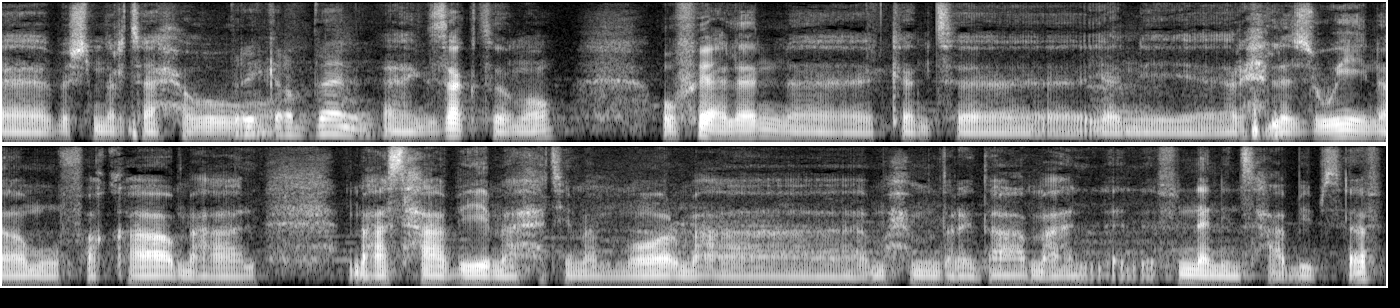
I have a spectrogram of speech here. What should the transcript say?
باش نرتاحوا break رباني. Exactement وفعلا آه، كانت آه، يعني رحلة زوينة موفقة مع مع أصحابي مع حاتم عمور مع محمد رضا مع الفنانين صحابي بزاف.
